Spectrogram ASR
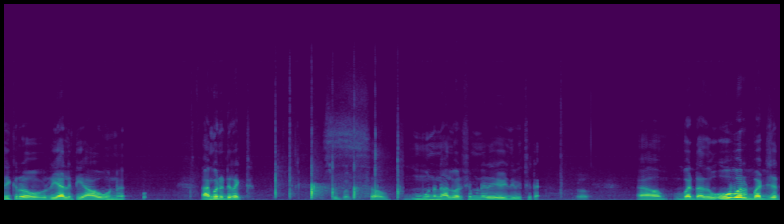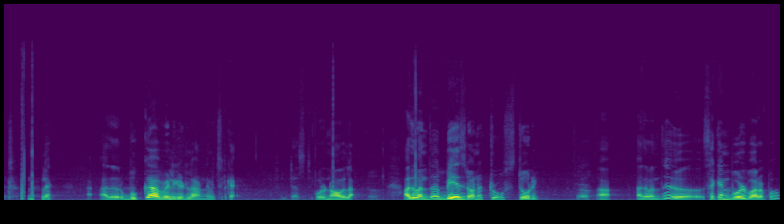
சீக்கிரம் ரியாலிட்டி ஆகும்னு I'm gonna direct super so மூணு நாலு வருஷம் முன்னாடி எழுதி வச்சுட்டேன். பட் அது ஓவர் பட்ஜெட் அதனால அது ஒரு புக்காக வெளியிடலான்னு வச்சுருக்கேன். ஒரு நாவலாக அது வந்து based on a true story. Ah. அது வந்து செகண்ட் வேர்ல்டு வார் அப்போ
